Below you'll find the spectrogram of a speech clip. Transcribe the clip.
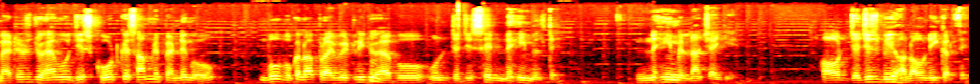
मैटर्स जो हैं वो जिस कोर्ट के सामने पेंडिंग हो वो वकला प्राइवेटली जो है वो उन जजेस से नहीं मिलते। नहीं मिलना चाहिए। और जजेस भी अलाउ नहीं करते।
